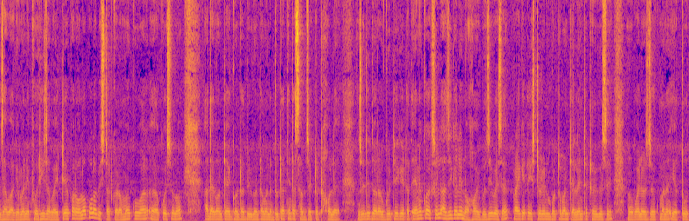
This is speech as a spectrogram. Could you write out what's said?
যাবাগে মানে পঢ়ি যাবা। এতিয়াৰ পৰা অলপ অলপ ষ্টাৰ্ট কৰা। মই কোৱা কৈছোঁ ন আধা ঘণ্টা এক ঘণ্টা দুই ঘণ্টা মানে দুটা তিনিটা ছাবজেক্টত হ'লে। যদি ধৰা গোটেইকেইটাত এনেকুৱা একচুৱেলি আজিকালি নহয় বুজি পাইছে? প্ৰায়কেইটা ষ্টুডেণ্ট বৰ্তমান টেলেণ্টেড হৈ গৈছে। মোবাইলৰ যুগ মানে ইয়াত ত'ত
